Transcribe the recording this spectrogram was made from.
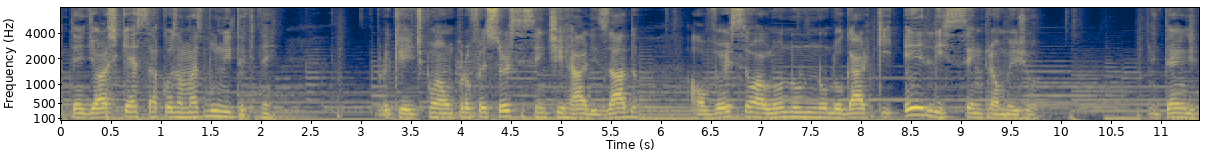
Entende? Eu acho que essa é a coisa mais bonita que tem. Porque, tipo, é um professor se sentir realizado ao ver seu aluno no lugar que ele sempre almejou. Entende?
